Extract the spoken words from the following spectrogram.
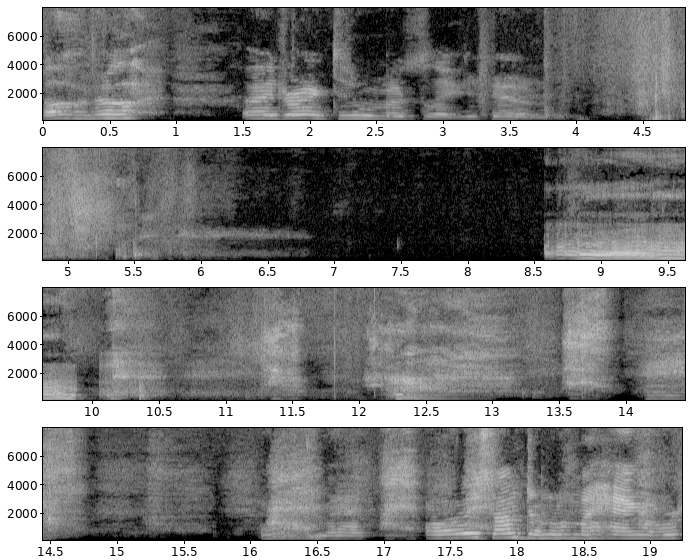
oh no, I drank too much like him. Um, oh man, oh, at least I'm done with my hangover.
